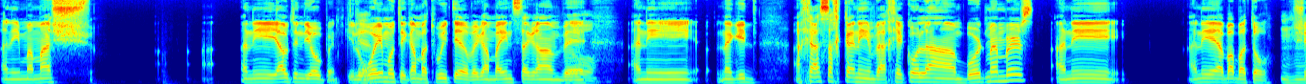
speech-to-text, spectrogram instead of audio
אני ממש, אני out in the open, כאילו כן. רואים אותי גם בטוויטר וגם באינסטגרם, ו... ברור. אני נגיד אחרי השחקנים ואחרי כל הבורד ממברס אני אני הבא בתור מהמם. ש,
